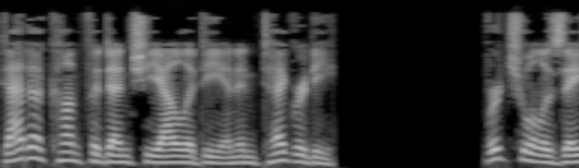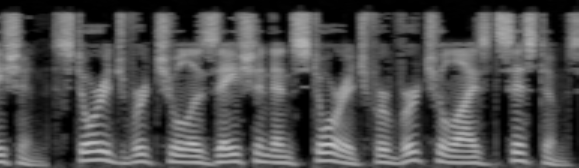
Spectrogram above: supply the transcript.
Data confidentiality and integrity Virtualization storage virtualization and storage for virtualized systems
